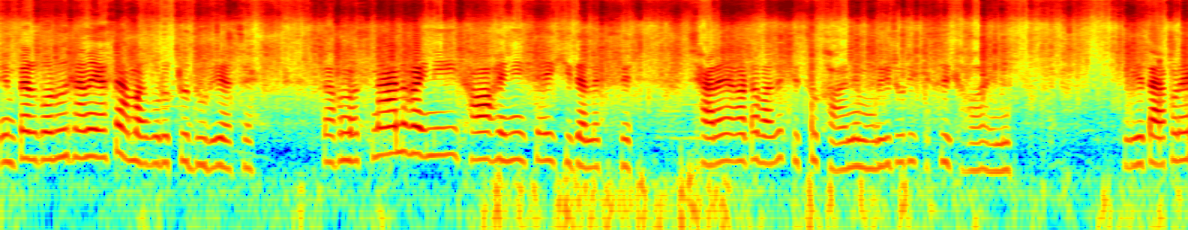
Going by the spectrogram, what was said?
রিম্পের গরু এখানে আছে, আমার গরু একটু দূরে আছে। তো এখনও স্নান হয়নি, খাওয়া হয়নি, সেই খিদে লাগছে। সাড়ে এগারোটা বাজে, কিছু খাওয়া হয়নি, মুড়ি টুড়ি কিছুই খাওয়া হয়নি। দিয়ে তারপরে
